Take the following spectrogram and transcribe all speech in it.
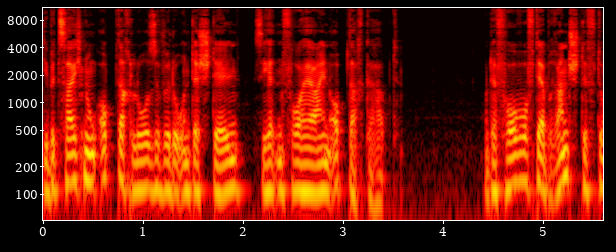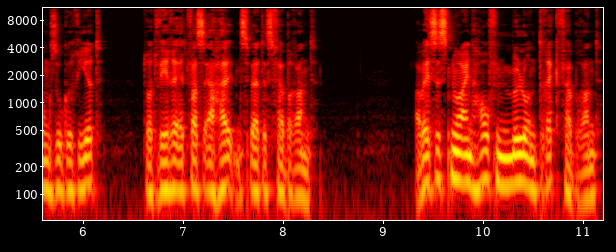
Die Bezeichnung Obdachlose würde unterstellen, sie hätten vorher ein Obdach gehabt. Und der Vorwurf der Brandstiftung suggeriert, dort wäre etwas Erhaltenswertes verbrannt. Aber es ist nur ein Haufen Müll und Dreck verbrannt,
